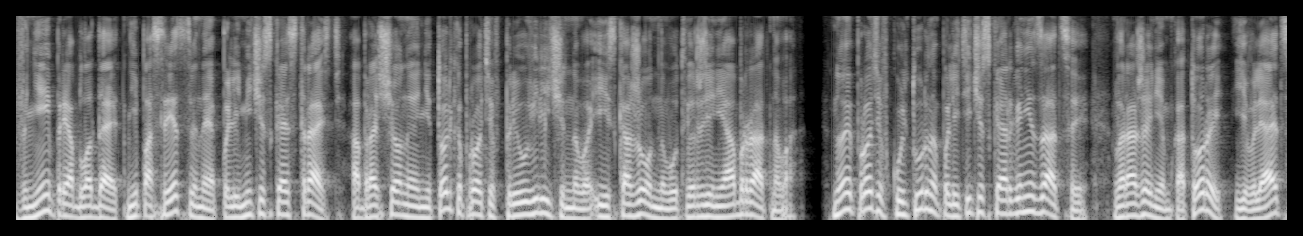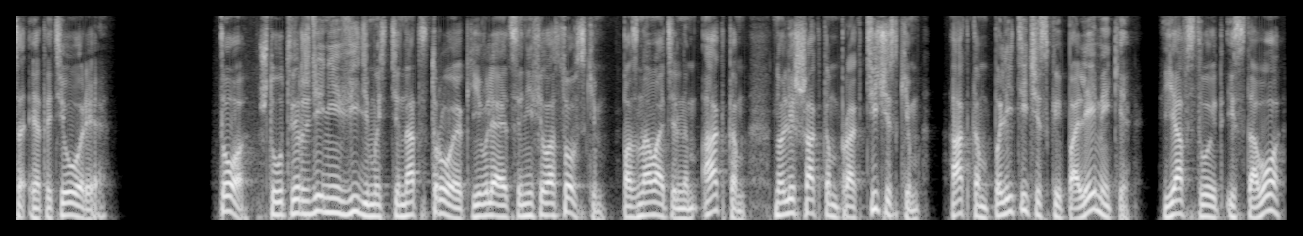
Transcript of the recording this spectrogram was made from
В ней преобладает непосредственная полемическая страсть, обращенная не только против преувеличенного и искаженного утверждения обратного, но и против культурно-политической организации, выражением которой является эта теория. То, что утверждение видимости надстроек является не философским, познавательным актом, но лишь актом практическим, актом политической полемики, явствует из того,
